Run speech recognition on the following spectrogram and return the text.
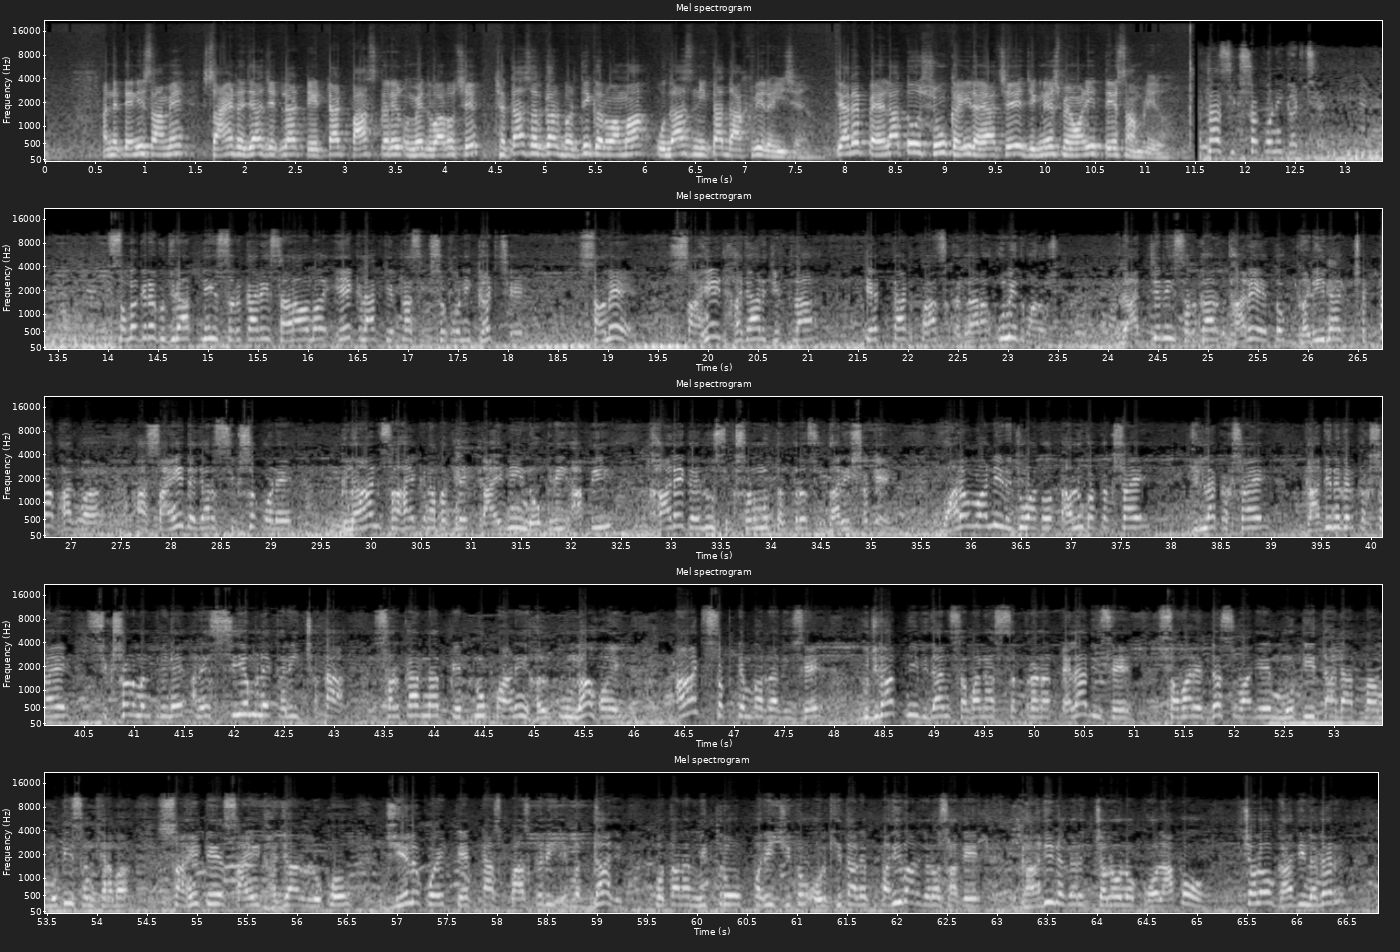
અને તેની સામે સાઠ હજાર જેટલા ટેટાટ પાસ કરેલ ઉમેદવારો છે. છતાં સરકાર ભરતી કરવામાં ઉદાસનીતા દાખવી રહી છે. ત્યારે પહેલા તો શું કહી રહ્યા છે જિજ્ઞેશ મેવાણી તે સાંભળી લો. કેટલા શિક્ષકોની ઘટ છે. સમગ્ર ગુજરાતની સરકારી શાળાઓમાં એક લાખ જેટલા શિક્ષકોની ઘટ છે. સામે સાહીઠ હજાર જેટલા ટેટટાટ પાસ કરનારા ઉમેદવારો છે. રાજ્યની સરકાર ધારે તો ઘડીના છઠ્ઠા ભાગમાં આ સાહીઠ હજાર શિક્ષકોને જ્ઞાન સહાયકના બદલે કાયમી નોકરી આપી ખાડે ગયેલું શિક્ષણનું તંત્ર સુધારી શકે. વારંવારની રજૂઆતો તાલુકા કક્ષાએ જિલ્લા કક્ષાએ, ગાંધીનગર કક્ષાએ શિક્ષણ મંત્રીને અને સીએમને કરી છતાં સરકારના પેટનું પાણી હલતું ન હોય, આઠ સપ્ટેમ્બરના દિવસે ગુજરાતની વિધાનસભાના સત્રના પહેલા દિવસે સવારે દસ વાગે મોટી તાદાદમાં મોટી સંખ્યામાં સાહીઠે સાહીઠ હજાર લોકો જે લોકોએ ટેટ પાસ કરી એ બધા જ પોતાના મિત્રો, પરિચિતો, ઓળખીતા અને પરિવારજનો સાથે ગાંધીનગર ચલોનો કોલ આપો. ચલો ગાંધીનગર,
